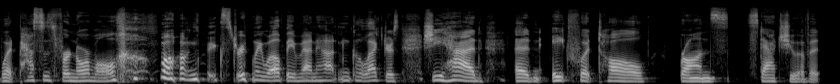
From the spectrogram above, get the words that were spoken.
what passes for normal among extremely wealthy Manhattan collectors. She had an eight foot tall bronze statue of a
